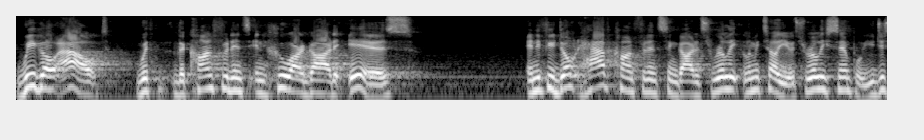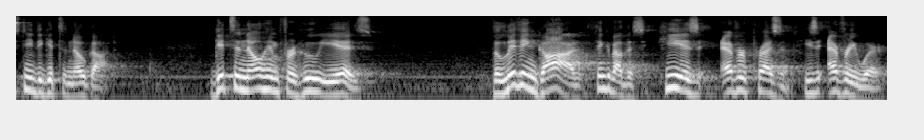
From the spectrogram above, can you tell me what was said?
we go out with the confidence in who our God is and if you don't have confidence in God, it's really, let me tell you, it's really simple. You just need to get to know God. Get to know Him for who He is. The living God, think about this, He is ever present, He's everywhere.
